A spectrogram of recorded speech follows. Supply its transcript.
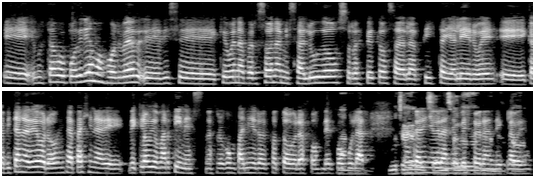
Eh, Gustavo, podríamos volver, eh, dice, qué buena persona, mis saludos, respetos al artista y al héroe, eh, Capitana de Oro, es la página de, Claudio Martínez, nuestro compañero de fotógrafo del Popular. un cariño grande, un, beso grande, Claudio.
